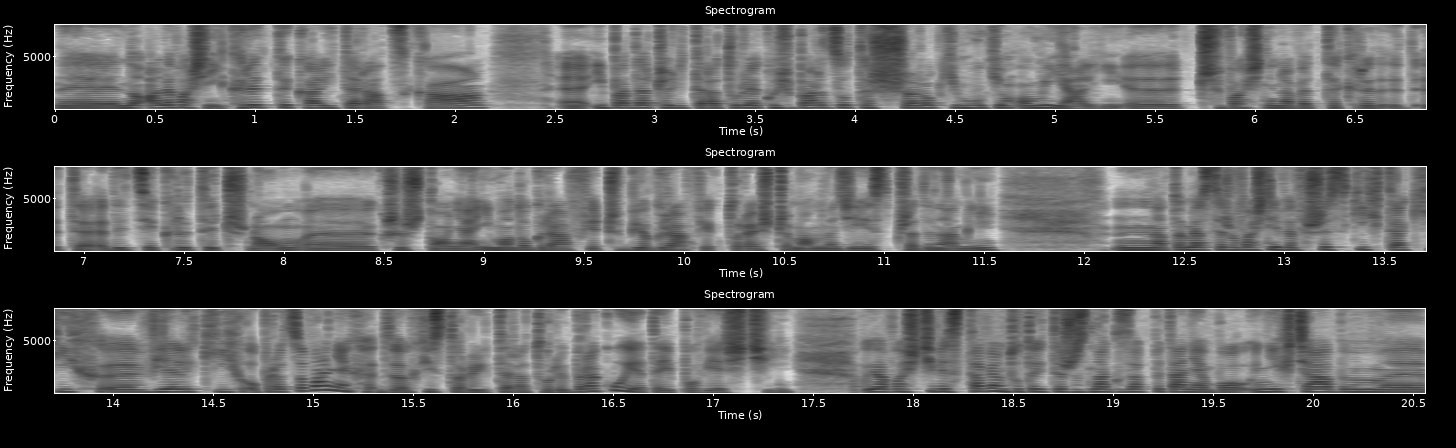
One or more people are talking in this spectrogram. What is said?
E, no ale właśnie i krytyka literacka i badacze literatury jakoś bardzo też szerokim łukiem omijali, czy właśnie nawet tę te, edycję krytyczną e, Krzysztonia i monografię, czy biografię, która jeszcze mam nadzieję jest przed nami. Natomiast też właśnie we wszystkich takich e, wielkich opracowaniach do historii literatury brakuje tej powieści. Ja właściwie stawiam tutaj też znak zapytania, bo nie chciałabym e,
